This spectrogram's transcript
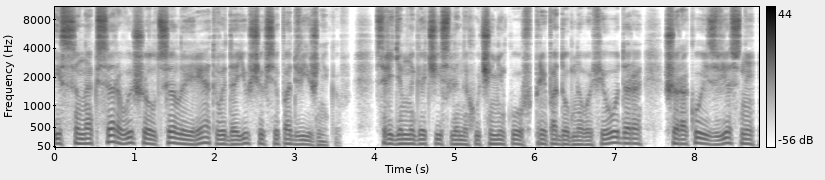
Из Санаксара вышел целый ряд выдающихся подвижников. Среди многочисленных учеников преподобного Феодора широко известный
